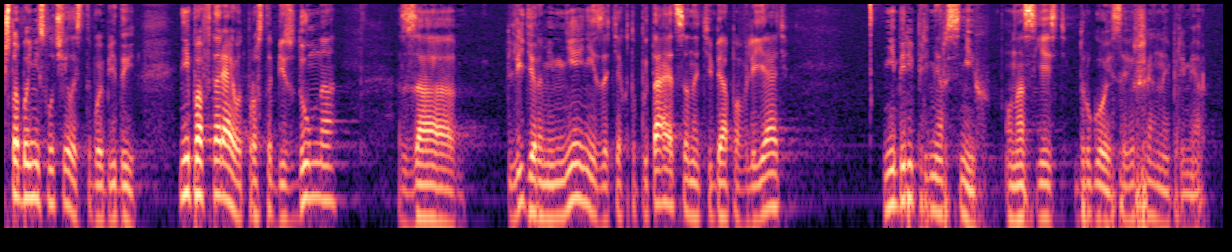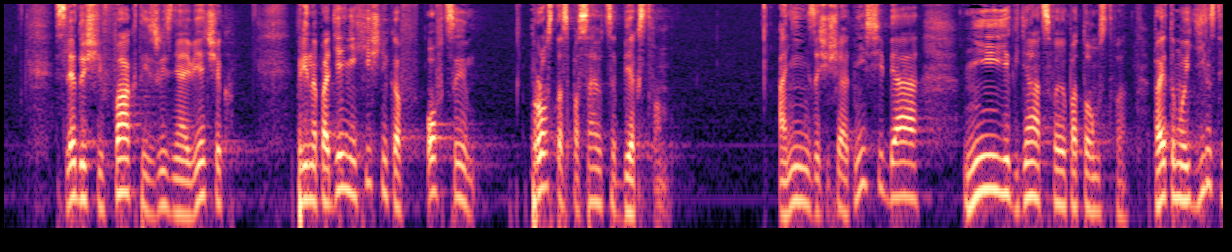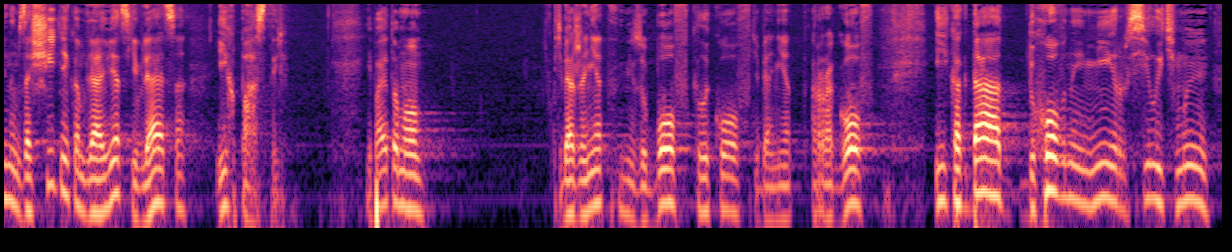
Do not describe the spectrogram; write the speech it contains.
Что бы ни случилось с тобой беды, не повторяй вот просто бездумно за лидерами мнений, за тех, кто пытается на тебя повлиять. Не бери пример с них. У нас есть другой, совершенный пример. Следующий факт из жизни овечек. При нападении хищников овцы просто спасаются бегством. Они не защищают ни себя, ни ягнят свое потомство. Поэтому единственным защитником для овец является их пастырь. И поэтому у тебя же нет ни зубов, клыков, у тебя нет рогов. И когда духовный мир, силы тьмы,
